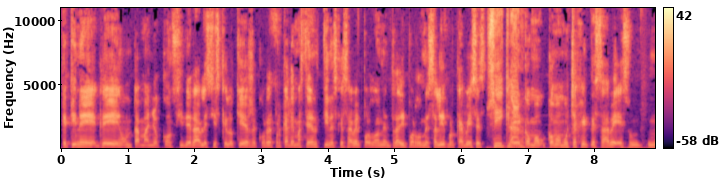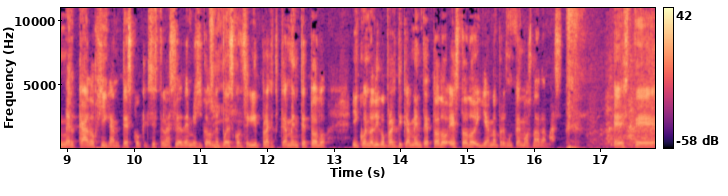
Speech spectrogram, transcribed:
que tiene que un tamaño considerable si es que lo quieres recorrer, porque además tienes, tienes que saber por dónde entrar y por dónde salir, porque a veces, Sí, claro. eh, como, como mucha gente sabe, es un, un mercado gigantesco que existe en la Ciudad de México donde Sí. puedes conseguir prácticamente todo. Y cuando digo prácticamente todo, es todo y ya no preguntemos nada más. Este.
